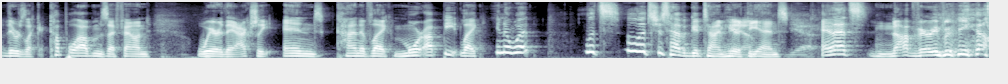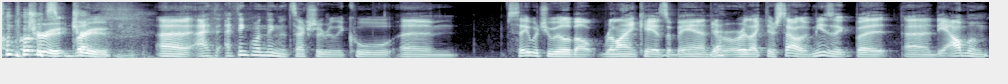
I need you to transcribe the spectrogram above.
there's like a couple albums I found where they actually end kind of like more upbeat, like you know what, let's let's just have a good time here at the end. Yeah. And that's not very many albums. True, but- true. Uh, I, th- I think one thing that's actually really cool. Um, say what you will about Relient K as a band Yeah. or, or like their style of music, but uh, the album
